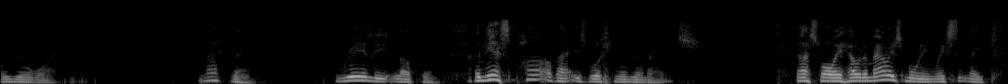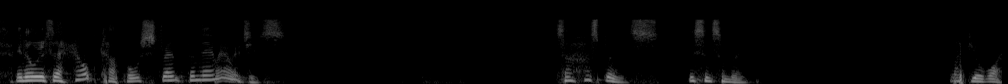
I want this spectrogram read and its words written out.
or your wife. Love them. Really love them. And yes, part of that is working on your marriage. That's why we held a marriage morning recently, in order to help couples strengthen their marriages. So, husbands, listen to me. Love your wife.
